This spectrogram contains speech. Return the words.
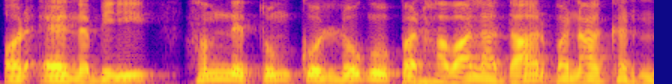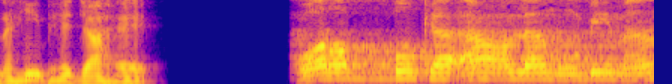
اور اے نبی، ہم نے تم کو لوگوں پر حوالہ دار بنا کر نہیں بھیجا ہے۔ وَرَبُّكَ أَعْلَمُ بِمَن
